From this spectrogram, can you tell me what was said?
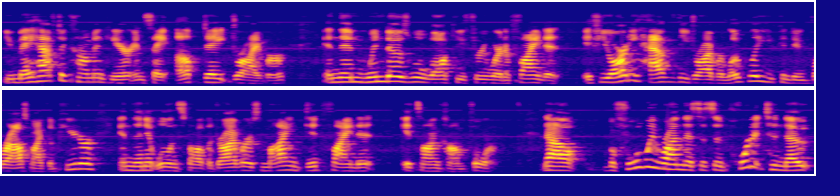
you may have to come in here and say update driver, and then Windows will walk you through where to find it. If you already have the driver locally, you can do browse my computer, and then it will install the drivers. Mine did find it. It's on COM4. Now, before we run this, it's important to note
